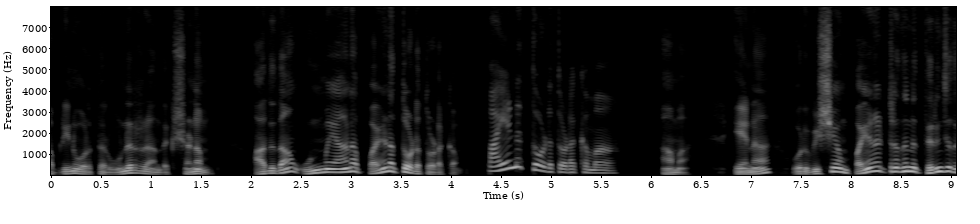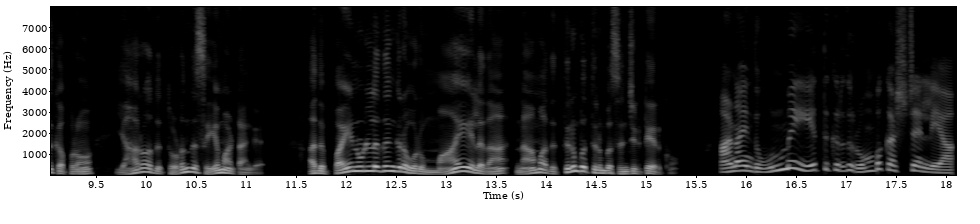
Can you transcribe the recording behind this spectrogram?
அப்படின்னு ஒருத்தர் உணர்ற அந்த க்ஷணம் அதுதான் உண்மையான பயணத்தோட தொடக்கம். பயணத்தோட தொடக்கமா? ஆமா. ஏன்னா ஒரு விஷயம் பயனற்றதுன்னு தெரிஞ்சதுக்கு அப்புறம் யாரும் அது தொடர்ந்து செய்ய மாட்டாங்க. அது பயனுள்ளதுங்கிற ஒரு மாயையில தான் நாம அதை திரும்ப திரும்ப செஞ்சுக்கிட்டே இருக்கோம். ஆனா இந்த உண்மையை ஏத்துக்கிறது ரொம்ப கஷ்டம் இல்லையா?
